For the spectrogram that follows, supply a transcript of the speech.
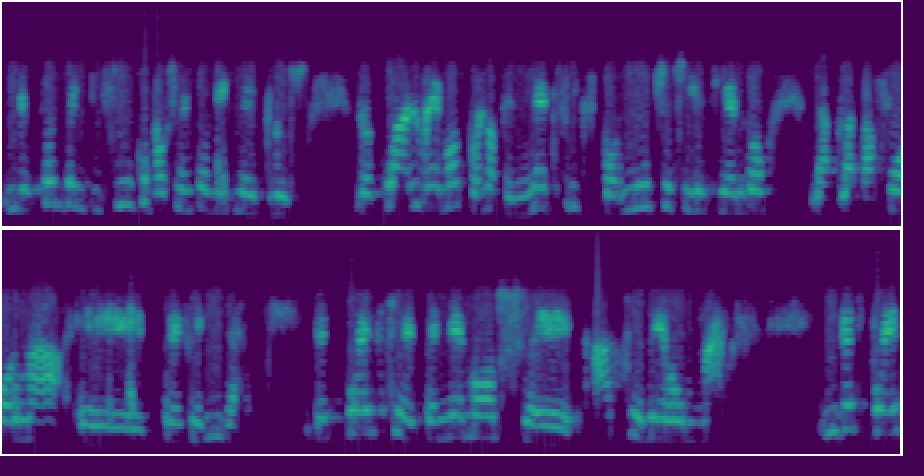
y después 25% Disney Plus, lo cual vemos, bueno, que Netflix por mucho sigue siendo la plataforma eh, preferida. Después eh, tenemos eh, HBO Max y después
